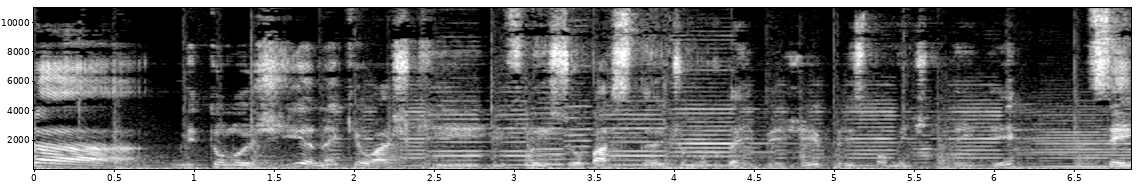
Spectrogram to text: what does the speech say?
Outra mitologia, né, que eu acho que influenciou bastante o mundo do RPG, principalmente do D&D, sem,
